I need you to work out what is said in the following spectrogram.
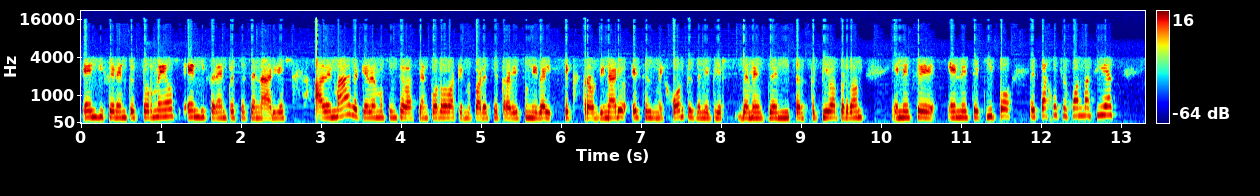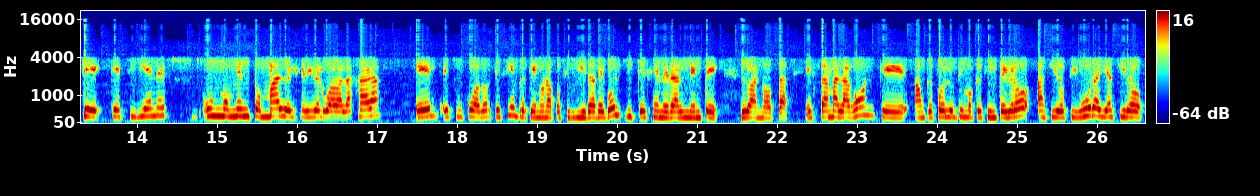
en diferentes torneos, en diferentes escenarios. Además de que vemos un Sebastián Córdoba que me parece atraviesa un nivel extraordinario, es el mejor desde mi, mi perspectiva, perdón, en ese en ese equipo. Está José Juan Macías que que si bien es un momento malo el que vive el Guadalajara, él es un jugador que siempre tiene una posibilidad de gol y que generalmente lo anota. Está Malagón, que aunque fue el último que se integró, ha sido figura y ha sido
